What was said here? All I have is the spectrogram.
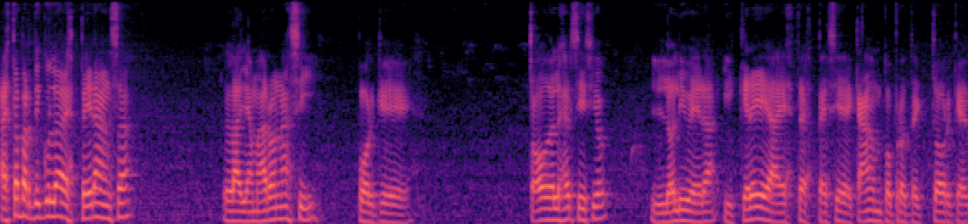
a esta partícula de esperanza la llamaron así porque todo el ejercicio lo libera y crea esta especie de campo protector que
